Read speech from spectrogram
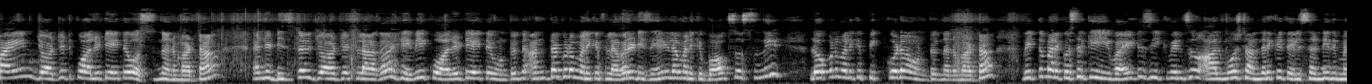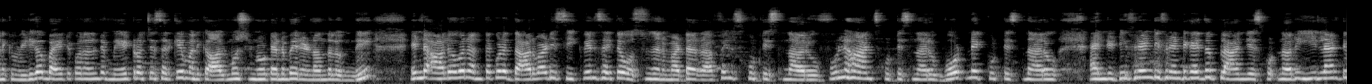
ఫైన్ జార్జెట్ క్వాలిటీ అయితే వస్తుంది అనమాట అండ్ డిజిటల్ జార్జెట్ లాగా హెవీ క్వాలిటీ అయితే ఉంటుంది. అంతా కూడా మనకి ఫ్లవర్ డిజైన్ ఇలా మనకి బాక్స్ వస్తుంది. లోపల మనకి పిక్ కూడా ఉంటుంది అనమాట విత్ మనకి వచ్చరికి ఈ వైట్ సీక్వెన్స్ ఆల్మోస్ట్ అందరికీ తెలుసండి. ఇది మనకి విడిగా బయట కొనాలంటే మీటర్ వచ్చేసరికి మనకి ఆల్మోస్ట్ నూట ఎనభై రెండు వందలు ఉంది. అండ్ ఆల్ ఓవర్ అంతా కూడా దార్వాడి సీక్వెన్స్ అయితే వస్తుంది అనమాట రఫెల్స్ కుట్టిస్తున్నారు ఫుల్ హ్యాండ్స్ కుట్టిస్తున్నారు బోట్ నెక్ కుట్టిస్తున్నారు అండ్ డిఫరెంట్ డిఫరెంట్గా అయితే ప్లాన్ చేసుకుంటున్నారు. ఇలాంటి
